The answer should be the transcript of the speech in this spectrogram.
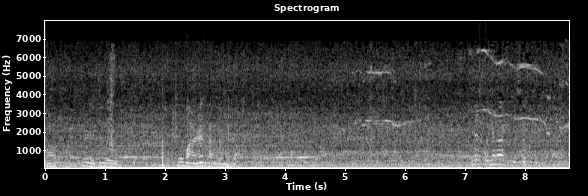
啊，这也就不满人敢这么干。你昨天那几个车不是很干吗？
